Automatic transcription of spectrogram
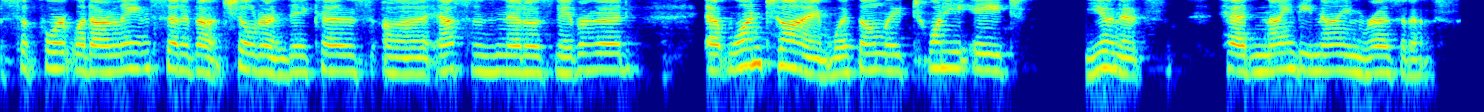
support what Arlene said about children because uh, Aspen Meadows neighborhood, at one time with only 28 units, had 99 residents.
